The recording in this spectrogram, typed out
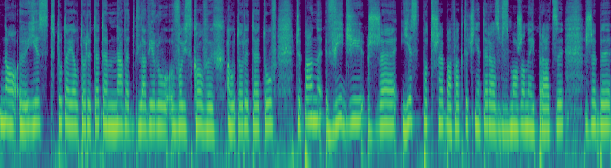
no, y, jest tutaj autorytetem nawet dla wielu wojskowych autorytetów, czy pan widzi, że jest potrzeba faktycznie teraz wzmożonej pracy, żeby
